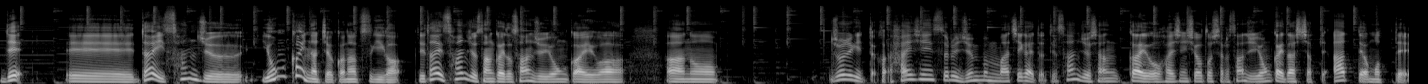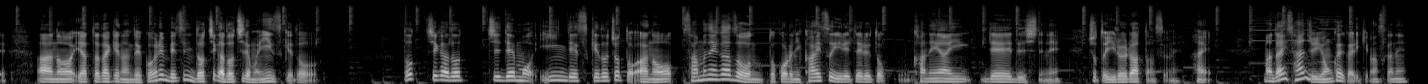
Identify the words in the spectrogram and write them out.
で、えー、第34回になっちゃうかな、次が。で、第33回と34回は、あの、正直言った配信する順番間違えたって33回を配信しようとしたら34回出しちゃってあって思ってあのやっただけなんでこれ別にどっちがどっちでもいいんですけどどっちがどっちでもいいんですけどちょっとあのサムネ画像のところに回数入れてると兼ね合いででしてね。ちょっといろいろあったんですよね。はい。まあ第34回からいきますかね。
